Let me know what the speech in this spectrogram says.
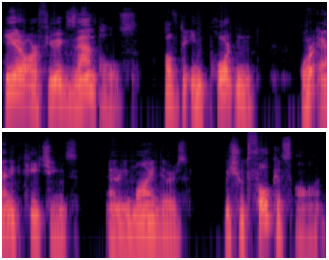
Here are a few examples of the important Quranic teachings and reminders we should focus on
